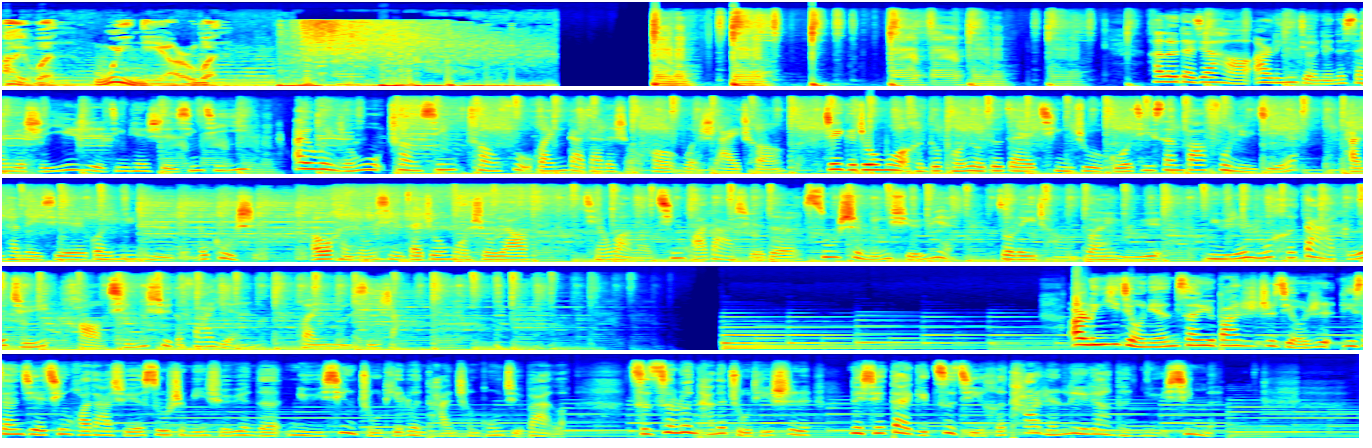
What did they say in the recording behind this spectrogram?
爱问为你而问。Hello，大家好，二零一九年的三月十一日，今天是星期一。爱问人物创新创富，欢迎大家的守候，我是爱成。这个周末，很多朋友都在庆祝国际三八妇女节，谈谈那些关于女人的故事。而我很荣幸在周末受邀前往了清华大学的苏世民学院，做了一场关于女人如何大格局、好情绪的发言，欢迎您欣赏。二零一九年三月八日至九日，第三届清华大学苏世民学院的女性主题论坛成功举办了。此次论坛的主题是那些带给自己和他人力量的女性们。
